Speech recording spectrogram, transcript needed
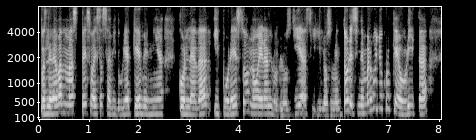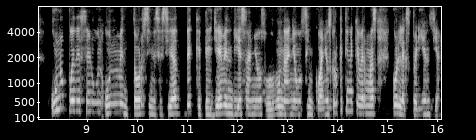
pues le daban más peso a esa sabiduría que venía con la edad y por eso no eran lo, los guías y, y, los mentores. Sin embargo, yo creo que ahorita uno puede ser un, un, mentor sin necesidad de que te lleven 10 años o un año o 5 años. Creo que tiene que ver más con la experiencia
